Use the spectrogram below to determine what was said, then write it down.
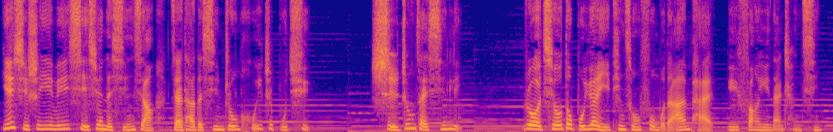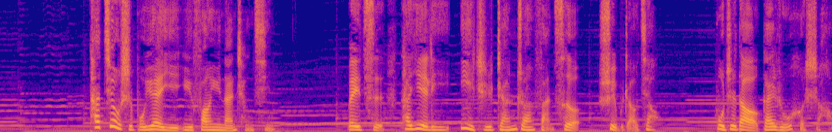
也许是因为谢轩的形象在他的心中挥之不去，始终在心里。若秋都不愿意听从父母的安排与方玉楠成亲，他就是不愿意与方玉楠成亲。为此，他夜里一直辗转反侧，睡不着觉，不知道该如何是好。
